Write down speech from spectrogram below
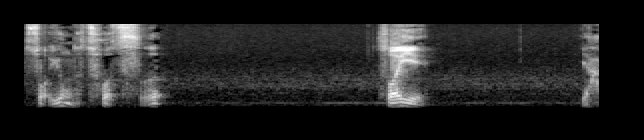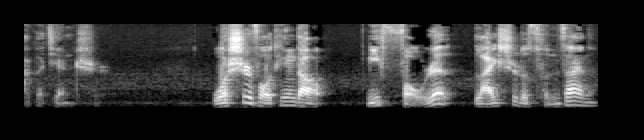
所用的措辞。所以，雅各坚持，我是否听到你否认来世的存在呢？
